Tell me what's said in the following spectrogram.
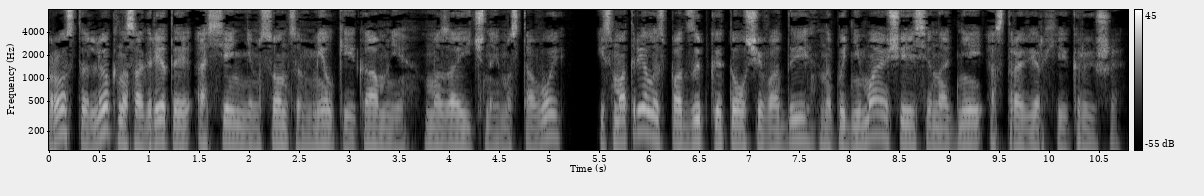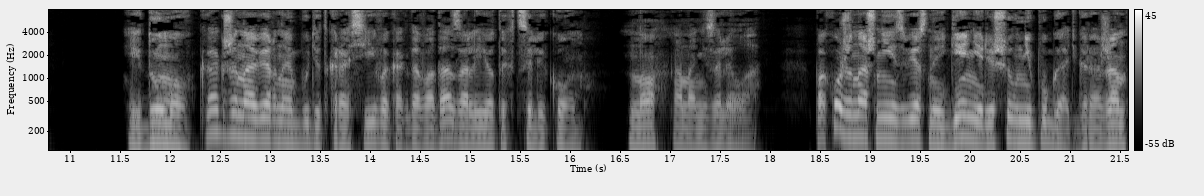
Просто лег на согретые осенним солнцем мелкие камни мозаичной мостовой и смотрел из-под зыбкой толщи воды на поднимающиеся над ней островерхие крыши. И думал, как же, наверное, будет красиво, когда вода зальет их целиком. Но она не залила. Похоже, наш неизвестный гений решил не пугать горожан,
